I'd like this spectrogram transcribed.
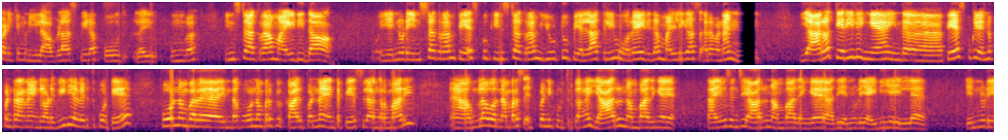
படிக்க முடியல. அவ்வளோ ஸ்பீடாக போகுது. லைவ் உங்கள் இன்ஸ்டாகிராம் ஐடி தான் என்னோட இன்ஸ்டாகிராம் ஃபேஸ்புக் இன்ஸ்டாகிராம் யூடியூப் எல்லாத்துலேயும் ஒரே ஐடி தான் மல்லிகா சரவணன். யாரோ தெரியலீங்க. இந்த ஃபேஸ்புக்கில் என்ன பண்ணுறாங்கன்னா எங்களோட வீடியோவை எடுத்து போட்டு ஃபோன் நம்பரை இந்த ஃபோன் நம்பருக்கு கால் பண்ணால் என்கிட்ட பேசலாங்கிற மாதிரி அவங்களா ஒரு நம்பரை செட் பண்ணி கொடுத்துருக்காங்க. யாரும் நம்பாதீங்க. தயவு செஞ்சு யாரும் நம்பாதீங்க. அது என்னுடைய ஐடியே இல்லை. என்னுடைய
